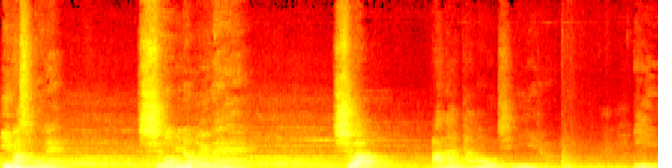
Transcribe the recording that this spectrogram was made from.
今そこで主の皆を呼べ。主はあなたのうちにいる。いい。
